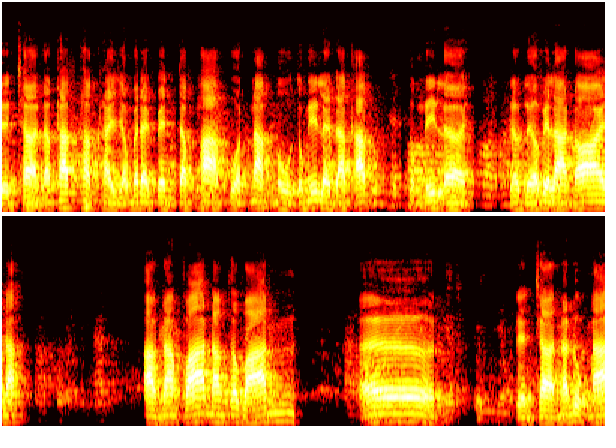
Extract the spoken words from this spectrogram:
เรียนเชิญนะครับ ถ้าใครยังไม่ได้เป็นจ้าภาพบวชนาคหมู่ตรงนี้เลยนะครับ ตรงนี้เลยเดี๋ยวเหลือเวลาน้อยนะอ้าวนางฟ้านางสวรรค์เออเรียนเชิญนะลูกนะ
